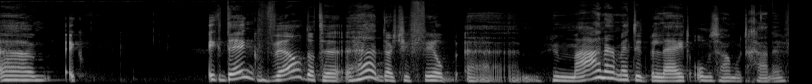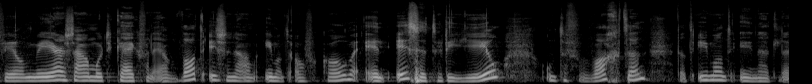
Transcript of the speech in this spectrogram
Um, ik ik denk wel dat, de, hè, dat je veel uh, humaner met dit beleid om zou moeten gaan. En veel meer zou moeten kijken van wat is er nou iemand overkomen? En is het reëel om te verwachten dat iemand in het uh,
